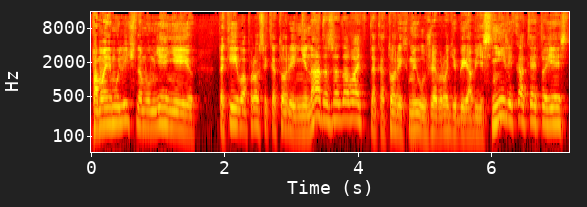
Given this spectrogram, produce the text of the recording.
по моему личному мнению, такие вопросы, которые не надо задавать, на которых мы уже вроде бы объяснили, как это есть.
